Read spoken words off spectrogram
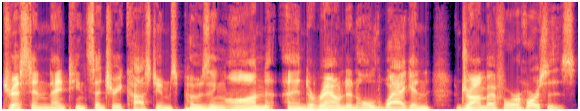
dressed in 19th century costumes, posing on and around an old wagon drawn by four horses.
